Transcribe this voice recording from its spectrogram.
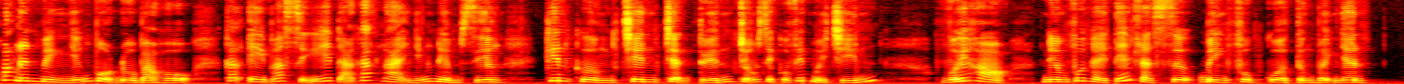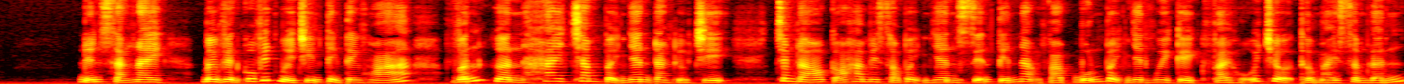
khoác lên mình những bộ đồ bảo hộ, các y bác sĩ đã gác lại những niềm riêng, kiên cường trên trận tuyến chống dịch COVID-19. Với họ, niềm vui ngày Tết là sự bình phục của từng bệnh nhân. Đến sáng nay, Bệnh viện COVID-19 tỉnh Thanh Hóa vẫn gần 200 bệnh nhân đang điều trị, trong đó có 26 bệnh nhân diễn tiến nặng và 4 bệnh nhân nguy kịch phải hỗ trợ thở máy xâm lấn.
